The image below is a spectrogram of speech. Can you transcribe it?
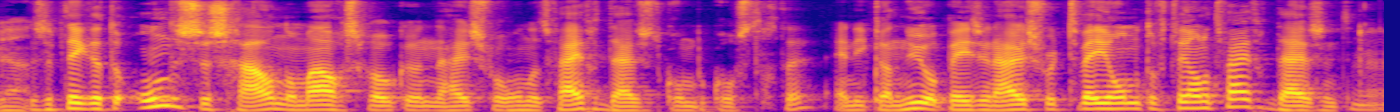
Ja. Dus dat betekent dat de onderste schaal normaal gesproken een huis voor 150.000 kon bekostigde. En die kan nu opeens een huis voor 200 of 250.000 Ja.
